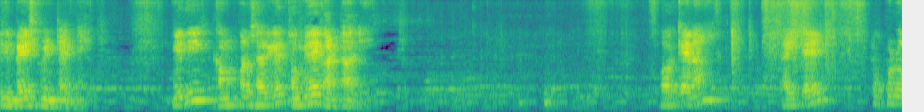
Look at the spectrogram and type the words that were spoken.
ఇది బేస్మెంట్ అండి. ఇది కంపల్సరీగా తొమ్మిదే కట్టాలి. ఓకేనా? అయితే ఇప్పుడు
